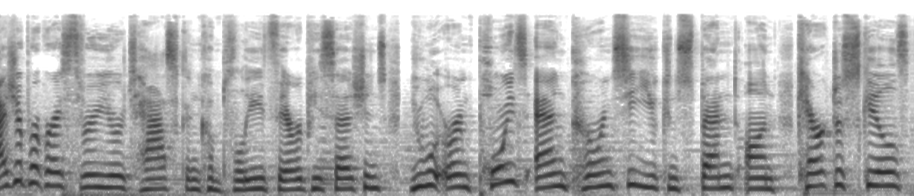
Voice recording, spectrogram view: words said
As you progress through your tasks and complete therapy sessions, you will earn points and currency you can spend on character skills,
